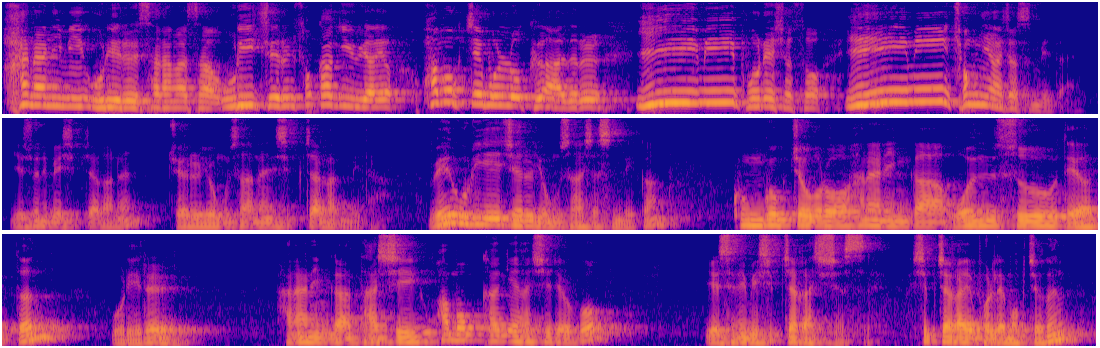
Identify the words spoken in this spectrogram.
하나님이 우리를 사랑하사 우리 죄를 속하기 위하여 화목제물로 그 아들을 이미 보내셔서 이미 정리하셨습니다. 예수님의 십자가는 죄를 용서하는 십자가입니다. 왜 우리의 죄를 용서하셨습니까? 궁극적으로 하나님과 원수 되었던 우리를 하나님과 다시 화목하게 하시려고 예수님이 십자가 지셨어요. 십자가의 본래 목적은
